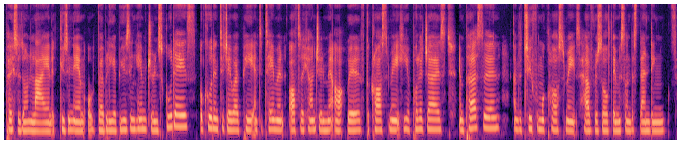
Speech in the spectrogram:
posted online accusing him of verbally abusing him during school days. According to JYP Entertainment, after Hyunjin met up with the classmate, he apologized in person and the two former classmates have resolved their misunderstandings.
